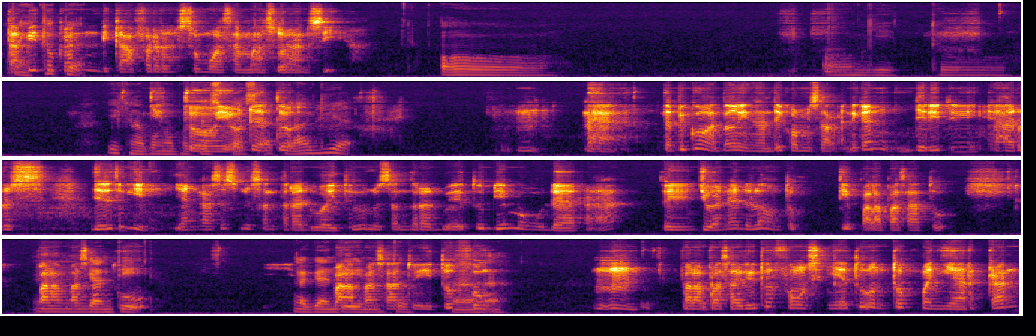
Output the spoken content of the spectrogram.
tapi itu kan ya. di cover semua sama asuransi. Oh. Oh gitu. Ih kenapa nggak Gitu, pakai ya udah tuh. lagi ya? Nah, tapi gue gak tahu nih nanti kalau misalkan ini kan jadi ini harus jadi tuh gini, yang kasus Nusantara 2 itu Nusantara 2 itu dia mengudara tujuannya adalah untuk tipe Palapa 1. Palapa Hmm, ganti. 1 ngegantiin Palapa 1 itu Ah, fung, ah. Mm-mm. Palapa 1 itu fungsinya tuh untuk menyiarkan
